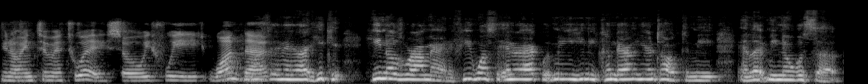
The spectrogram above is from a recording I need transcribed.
you know, intimate way. So if we want that, interact. He can, he knows where I'm at. If he wants to interact with me, he need to come down here and talk to me and let me know what's up.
